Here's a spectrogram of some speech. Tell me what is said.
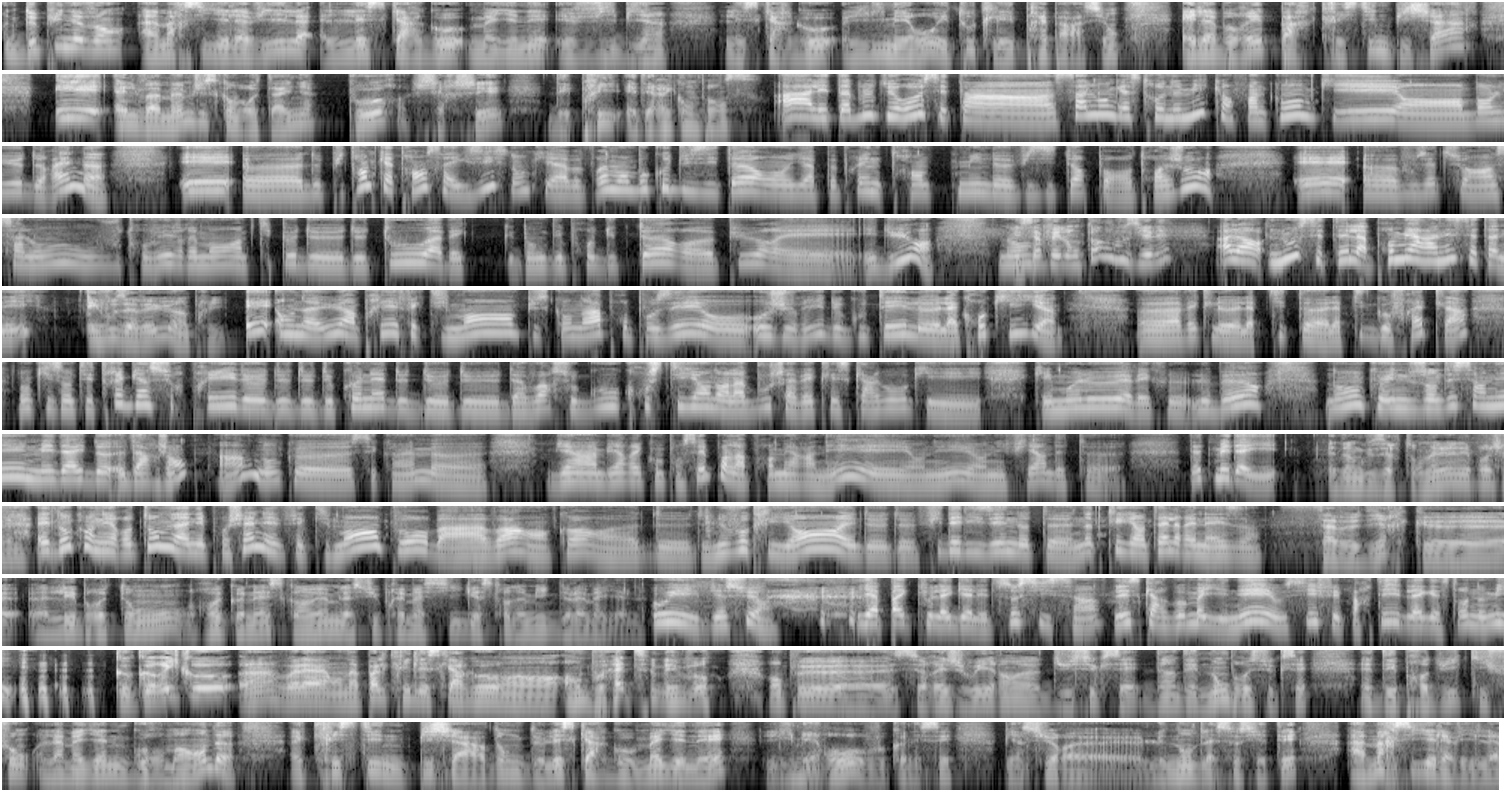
Depuis 9 ans, à Marcillé-la-Ville, l'escargot mayennais vit bien. L'escargot liméro et toutes les préparations élaborées par Christine Pichard. Et elle va même jusqu'en Bretagne pour chercher des prix et des récompenses. Ah, l'établi du Reux, c'est un salon gastronomique en fin de compte qui est en banlieue de Rennes et euh, depuis 34 ans ça existe donc il y a vraiment beaucoup de visiteurs, il y a à peu près une 30 000 visiteurs pour trois jours et euh, vous êtes sur un salon où vous trouvez vraiment un petit peu de, de tout avec donc des producteurs euh, purs et, et durs. et ça fait longtemps que vous y allez? Alors nous, c'était la première année cette année. Et vous avez eu un prix Et on a eu un prix effectivement, puisqu'on a proposé au, jury de goûter le, la croquille euh, avec le, la petite euh, la petite gaufrette là. Donc ils ont été très bien surpris de, de, de, de connaître, de d'avoir ce goût croustillant dans la bouche avec l'escargot qui qui est moelleux avec le, le beurre. Donc euh, ils nous ont décerné une médaille d'argent. Hein, donc euh, c'est quand même bien bien récompensé pour la première année et on est on est fier d'être d'être médaillé. Et donc vous y retournez l'année prochaine Et donc on y retourne l'année prochaine effectivement pour bah, avoir encore euh, de, de, nouveaux clients et de, de, fidéliser notre, notre clientèle rennaise. Ça veut dire que euh, les Bretons reconnaissent quand même la suprématie gastronomique de la Mayenne. Oui, bien sûr. Il n'y a pas que la galette saucisse. Hein. L'escargot mayennais aussi fait partie de la gastronomie. Cocorico, hein, voilà, on n'a pas le cri de l'escargot en, en, boîte, mais bon, on peut euh, se réjouir hein, du succès, d'un des nombreux succès des produits qui font la Mayenne gourmande. Euh, Christine Pichard, donc de l'escargot mayennais, Liméro, vous connaissez bien sûr le nom de la société, à Marcillé-la-Ville.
